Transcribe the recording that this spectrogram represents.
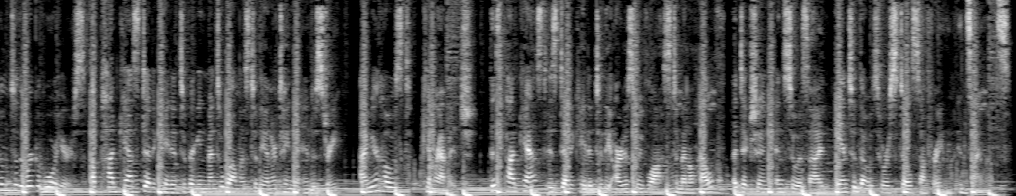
Welcome to The Work of Warriors, a podcast dedicated to bringing mental wellness to the entertainment industry. I'm your host, Kim Ravage. This podcast is dedicated to the artists we've lost to mental health, addiction, and suicide, and to those who are still suffering in silence.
